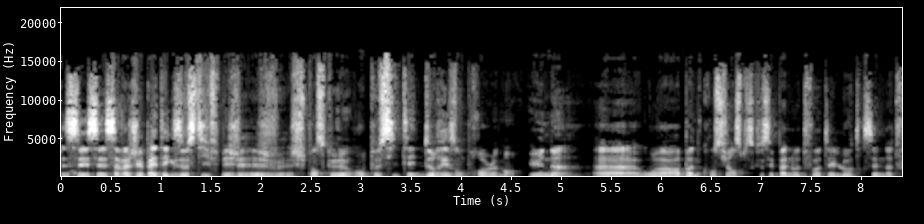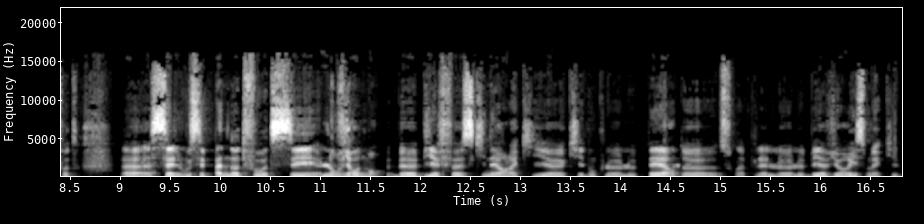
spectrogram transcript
C'est, ça va, je vais pas être exhaustif, mais je, je, je pense que on peut citer deux raisons probablement. Une euh, où on va avoir bonne conscience parce que c'est pas notre faute, et l'autre c'est notre faute. Euh, celle où c'est pas de notre faute, c'est l'environnement. B.F. Skinner là, qui, euh, est donc le, père de ce qu'on appelait le, le behaviorisme, qui est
